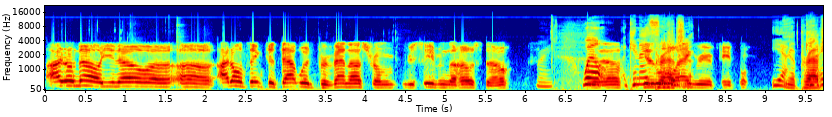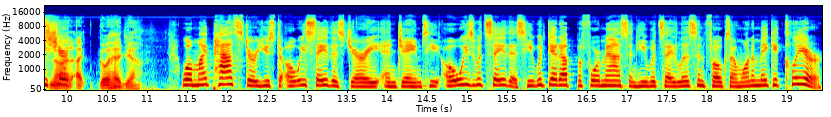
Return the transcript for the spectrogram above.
I don't know. You know, uh, uh, I don't think that that would prevent us from receiving the host, though. Right. Well, you know, can I get a little Perhaps- angry with people. Yeah. Yeah, can I perhaps share- not. I, go ahead. Yeah. Well, my pastor used to always say this, Jerry and James. He always would say this. He would get up before Mass and he would say, Listen, folks, I want to make it clear.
